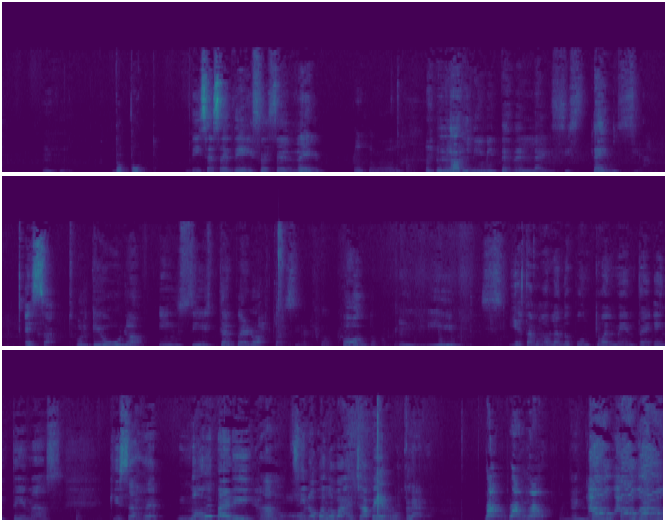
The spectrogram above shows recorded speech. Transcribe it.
Dos puntos. Dícese de. Dícese de Ujú. los límites de la insistencia. Exacto. Porque uno insiste, pero hasta cierto punto. Porque hay límites. Y estamos hablando puntualmente en temas quizás de. No de pareja, No, sino cuando no. vas a echar perro. Claro. Rau. Ña, ña. How, how, how.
